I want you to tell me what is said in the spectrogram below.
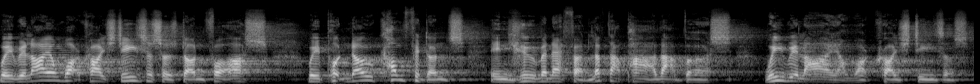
We rely on what Christ Jesus has done for us. We put no confidence in human effort. Love that part of that verse. We rely on what Christ Jesus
